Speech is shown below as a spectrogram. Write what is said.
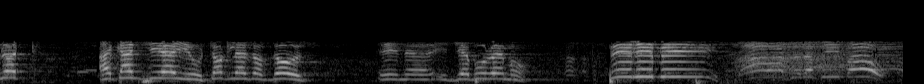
not, I can't hear you. Talk less of those in uh, Ijebu Remo. PDP! Power to the people!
